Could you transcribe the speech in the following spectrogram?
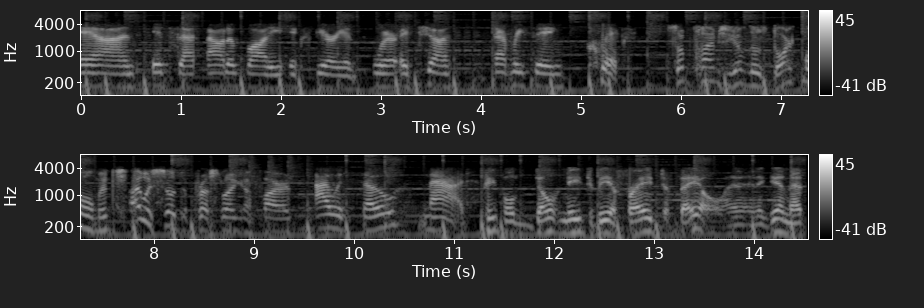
and it's that out of body experience where it just everything clicks. Sometimes you have those dark moments. I was so depressed when I got fired. I was so mad. People don't need to be afraid to fail, and again, that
